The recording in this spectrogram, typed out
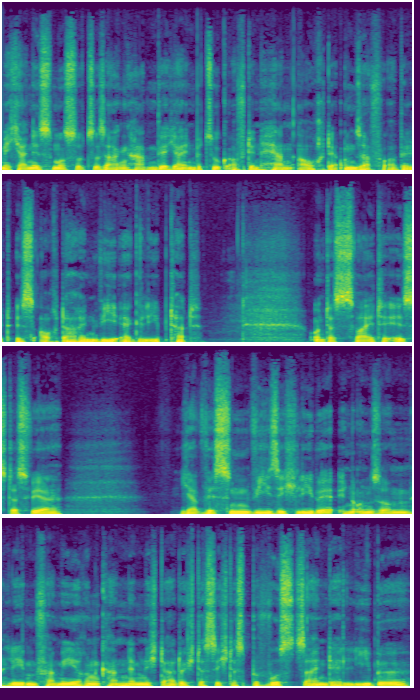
Mechanismus sozusagen haben wir ja in Bezug auf den Herrn auch, der unser Vorbild ist, auch darin, wie er geliebt hat. Und das Zweite ist, dass wir ja wissen, wie sich Liebe in unserem Leben vermehren kann, nämlich dadurch, dass sich das Bewusstsein der Liebe,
